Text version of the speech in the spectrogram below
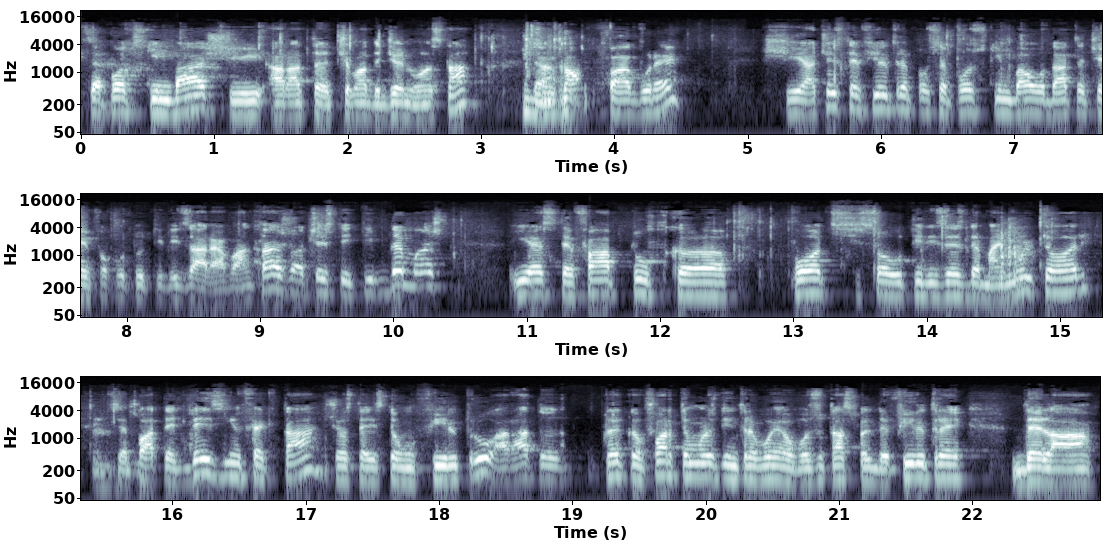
se pot schimba și arată ceva de genul ăsta. Da. Sunt ca fagure și aceste filtre se pot schimba odată ce ai făcut utilizarea. Avantajul acestui tip de măști este faptul că poți să o utilizezi de mai multe ori, se poate dezinfecta și ăsta este un filtru, arată, cred că foarte mulți dintre voi au văzut astfel de filtre de la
